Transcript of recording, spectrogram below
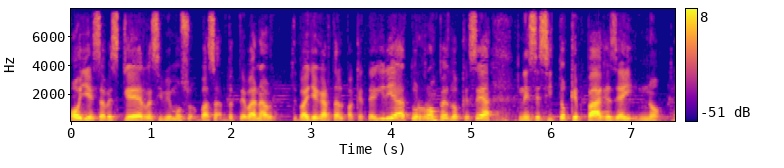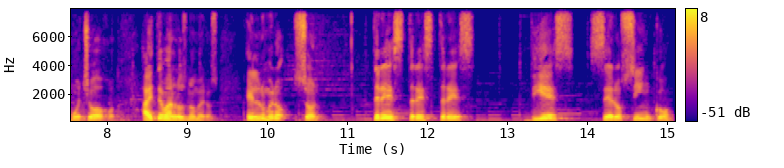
oye, ¿sabes qué? Recibimos, vas a- te van a, va a llegar tal paquetería, tú rompes lo que sea, necesito que pagues de ahí. No, mucho ojo. Ahí te van los números. El número son 333 1005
